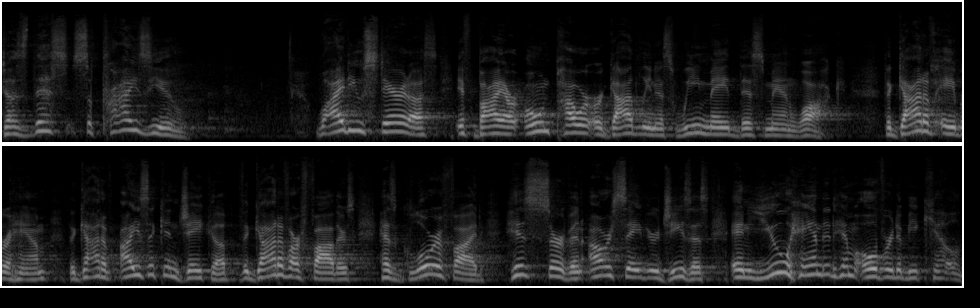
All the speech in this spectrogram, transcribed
does this surprise you? Why do you stare at us if by our own power or godliness we made this man walk? The God of Abraham, the God of Isaac and Jacob, the God of our fathers, has glorified his servant, our Savior Jesus, and you handed him over to be killed.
